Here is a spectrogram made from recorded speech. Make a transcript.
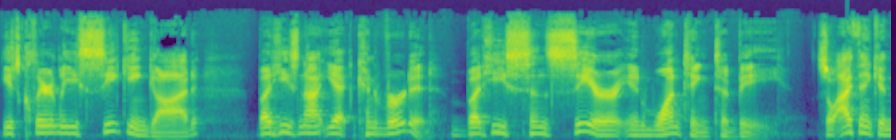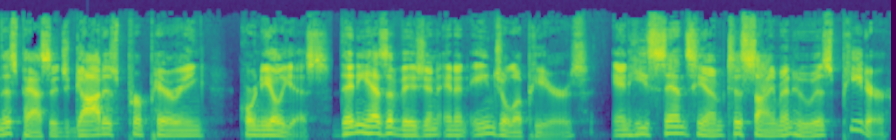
He's clearly seeking God, but he's not yet converted, but he's sincere in wanting to be. So I think in this passage, God is preparing Cornelius. Then he has a vision, and an angel appears, and he sends him to Simon, who is Peter.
